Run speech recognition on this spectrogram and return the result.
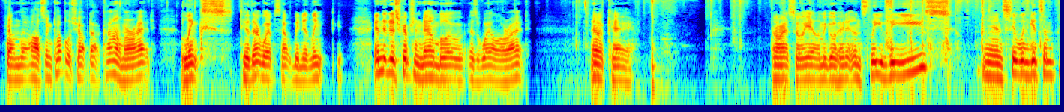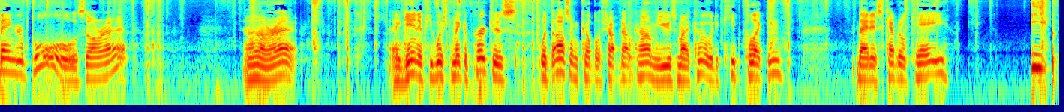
from the awesomecoupleshop.com, all right? Links to their website will be linked in the description down below as well, all right? Okay. All right, so yeah, let me go ahead and unsleeve these and see if we can get some banger pulls, all right? All right. Again, if you wish to make a purchase with awesomecoupleshop.com, use my code to keep collecting. That is capital K EEP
